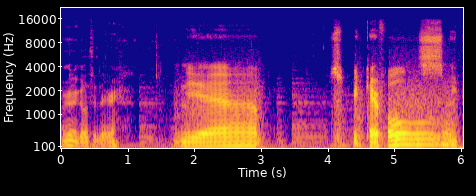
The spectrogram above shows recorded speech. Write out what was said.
we're gonna go through there. Yeah. Just be careful. Sweep.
